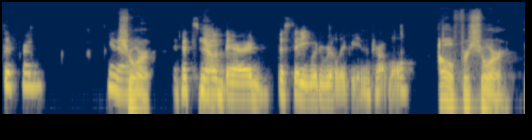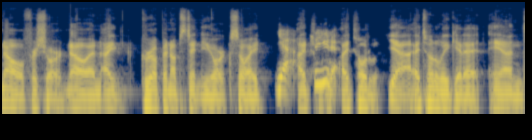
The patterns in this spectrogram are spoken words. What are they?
different, you know. Sure. If it snowed yeah. there, the city would really be in trouble. Oh, for sure. No, for sure. No, and I grew up in upstate New York, so I yeah, I, so you know. I totally yeah, I totally get it. And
